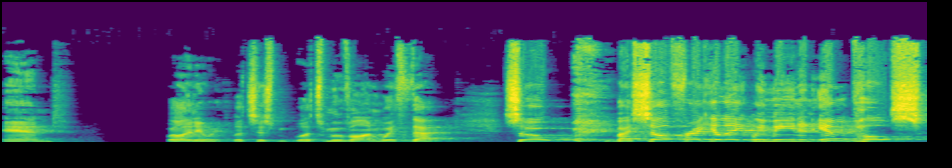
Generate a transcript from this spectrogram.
And well, anyway, let's just let's move on with that. So, by self-regulate we mean an impulse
